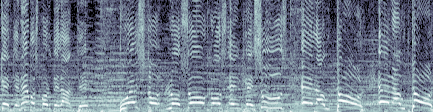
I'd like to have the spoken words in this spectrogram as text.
que tenemos por delante, puesto los ojos en Jesús, el autor, el autor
